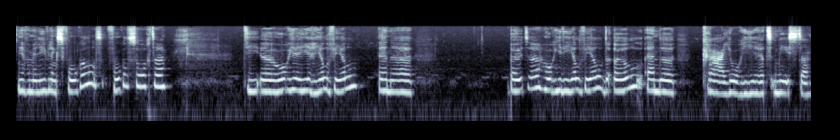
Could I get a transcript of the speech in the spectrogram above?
Een van mijn lievelingsvogelsoorten. Die uh, hoor je hier heel veel. En uh, buiten hoor je die heel veel. De uil en de kraai hoor je hier het meeste.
